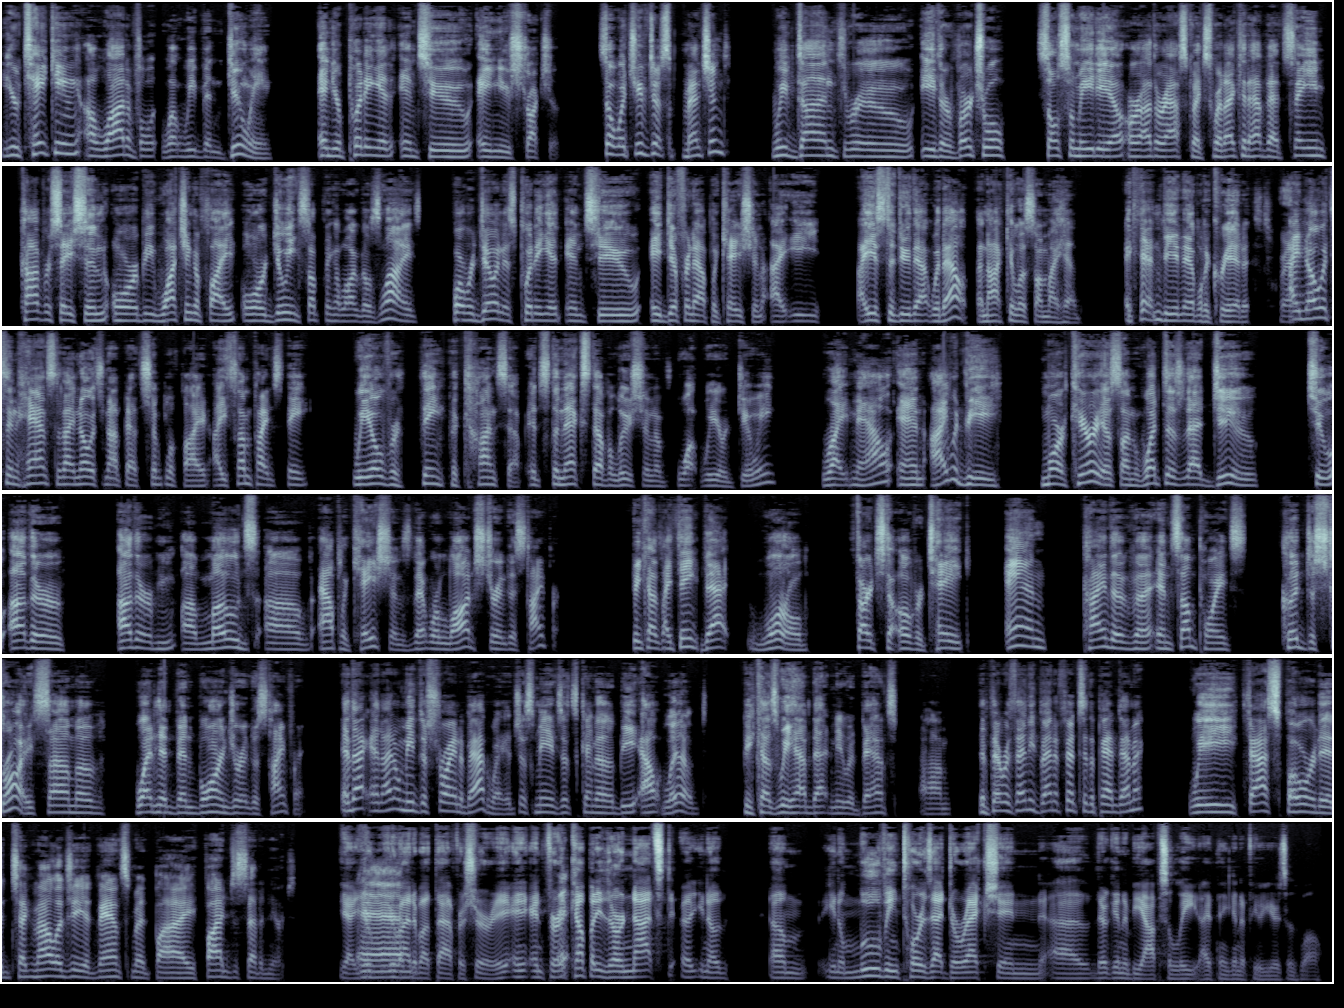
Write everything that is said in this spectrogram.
you're taking a lot of what we've been doing and you're putting it into a new structure. So what you've just mentioned, we've done through either virtual social media or other aspects where I could have that same conversation or be watching a fight or doing something along those lines. What we're doing is putting it into a different application, i.e. I used to do that without an Oculus on my head and being able to create it. Right. I know it's enhanced and I know it's not that simplified. I sometimes think we overthink the concept. It's the next evolution of what we are doing right now. And I would be more curious on what does that do to other other uh, modes of applications that were launched during this time frame because i think that world starts to overtake and kind of uh, in some points could destroy some of what had been born during this time frame and that and i don't mean destroy in a bad way it just means it's going to be outlived because we have that new advance um, if there was any benefit to the pandemic we fast forwarded technology advancement by five to seven years Yeah, you're, you're right about that for sure. And, and for companies that are not, st- uh, you know, um, you know, moving towards that direction, uh, they're going to be obsolete, I think, in a few years as well.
